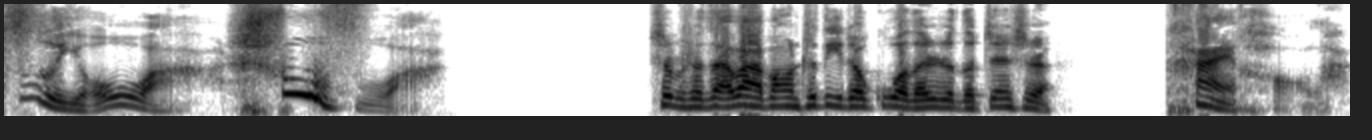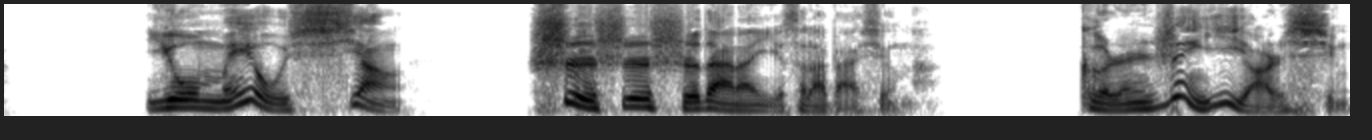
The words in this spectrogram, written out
自由啊，舒服啊，是不是？在外邦之地这过的日子真是太好了。有没有像世师时代的以色列百姓呢？个人任意而行。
